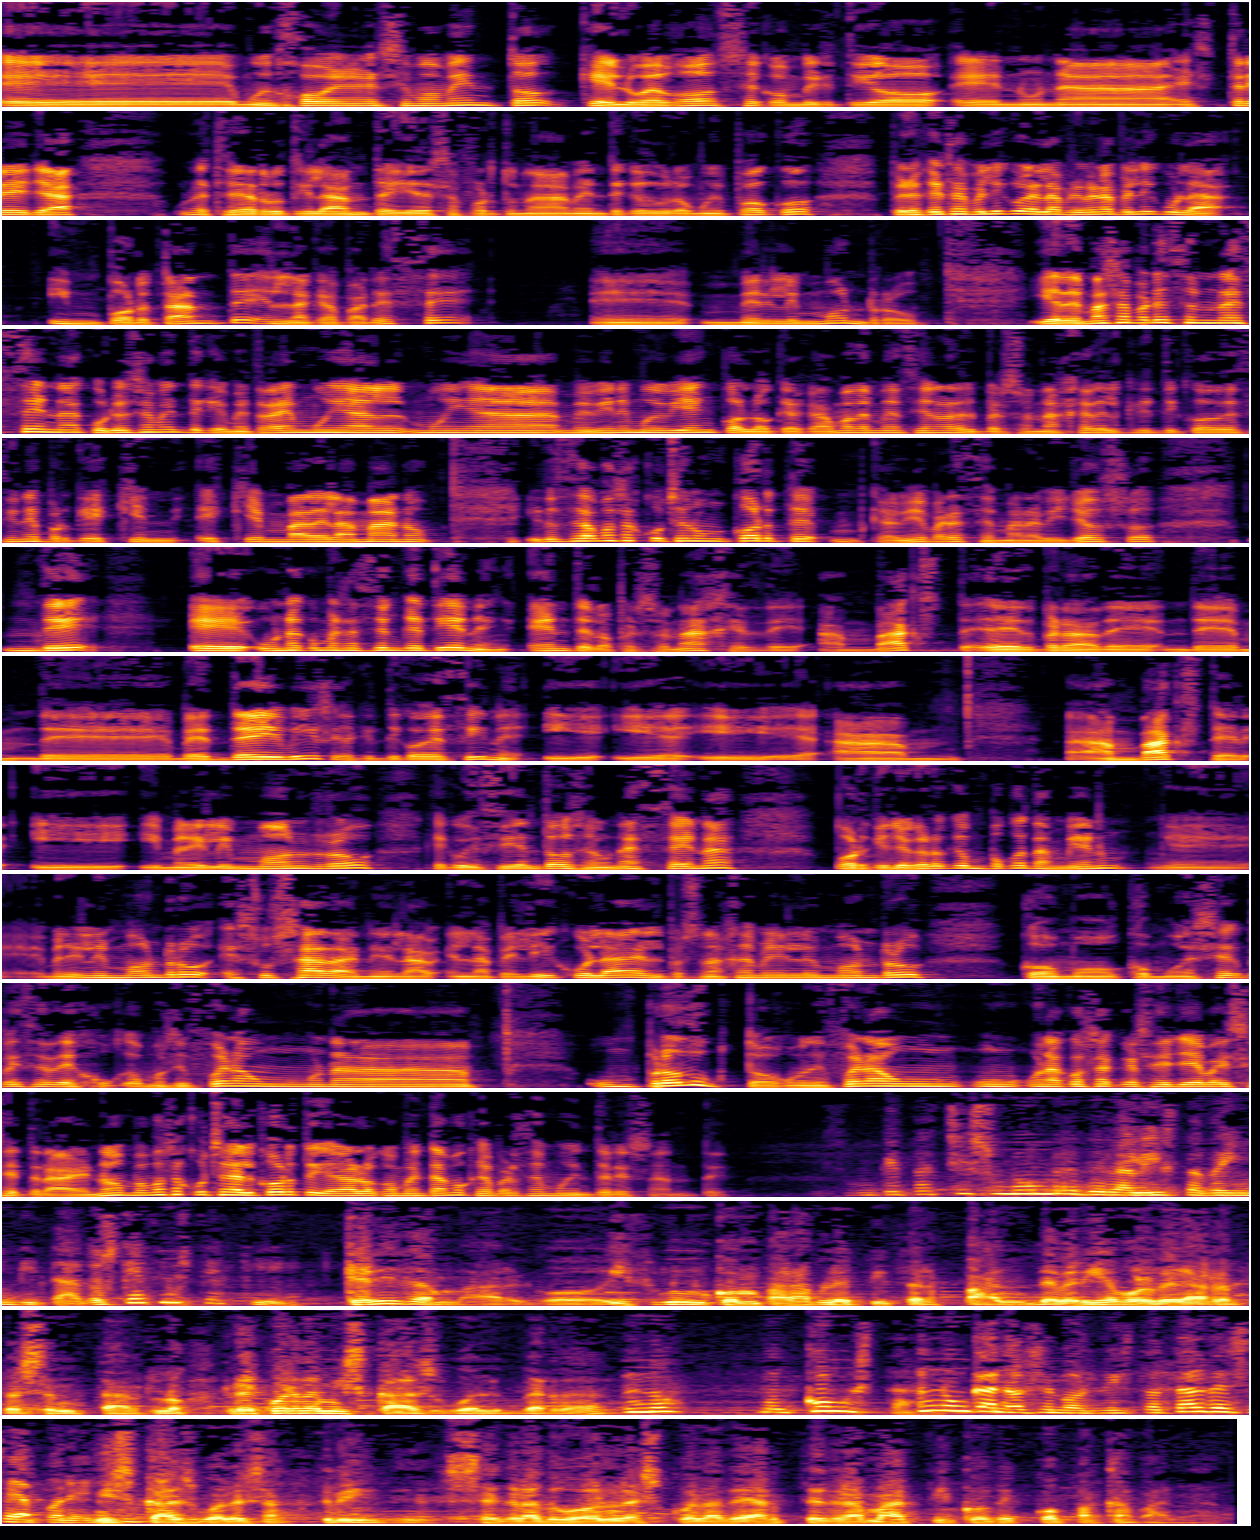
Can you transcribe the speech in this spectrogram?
eh, muy joven en ese momento, que luego se convirtió en una estrella, una estrella rutilante y desafortunadamente que duró muy poco. Pero es que esta película es la primera película importante en la que aparece eh, Marilyn Monroe. Y además aparece en una escena, curiosamente, que me trae muy al, muy me viene muy bien con lo que acabamos de mencionar del personaje del crítico de cine, porque es quien, es quien va de la mano. Y entonces vamos a escuchar un corte, que a mí me parece maravilloso, de eh, una conversación que tienen entre los personajes de Anne Baxter, eh, perdón, de, de, Bette Davis, el crítico de cine, y, y, y, um, Anne Baxter y, y Marilyn Monroe, que coinciden todos en una escena, porque yo creo que un poco también eh, Marilyn Monroe es usada en la, en la película, el personaje de Marilyn Monroe, como, como esa especie de, como si fuera una, un producto, como si fuera un- un- una cosa que se lleva y se trae, ¿no? Vamos a escuchar el corte y ahora lo comentamos que me parece muy interesante. Aunque taché su nombre de la lista de invitados, ¿qué hace usted aquí? Querida Margot, hizo un incomparable Peter Pan. Debería volver a representarlo. Recuerda a Miss Caswell, ¿verdad? No. ¿Cómo está? Nunca nos hemos visto, tal vez sea por eso. Miss Caswell es actriz. Se graduó en la Escuela de Arte Dramático de Copacabana.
